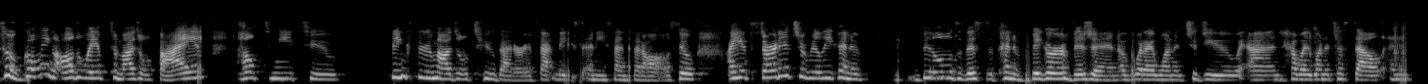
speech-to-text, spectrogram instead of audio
so going all the way up to module five helped me to think through module two better, if that makes any sense at all. So I had started to really kind of build this kind of bigger vision of what I wanted to do and how I wanted to sell. And,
